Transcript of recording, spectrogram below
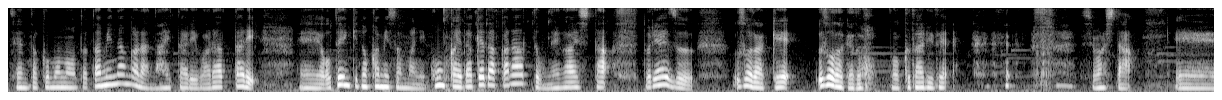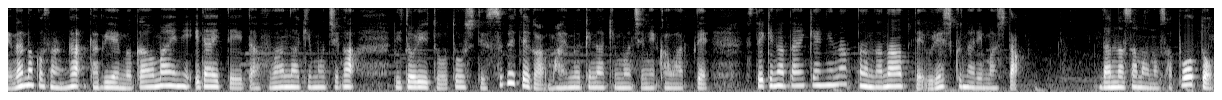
洗濯物を畳みながら泣いたり笑ったり、えー、お天気の神様に今回だけだからってお願いした。とりあえず嘘だけ嘘だけどのくだりで しました、えー、ななこさんが旅へ向かう前に抱いていた不安な気持ちがリトリートを通して全てが前向きな気持ちに変わって素敵な体験になったんだなって嬉しくなりました。旦那様のサポート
